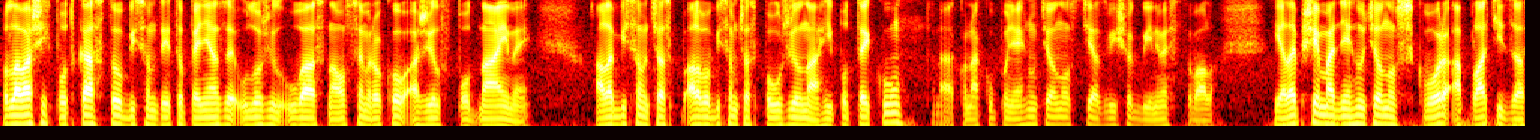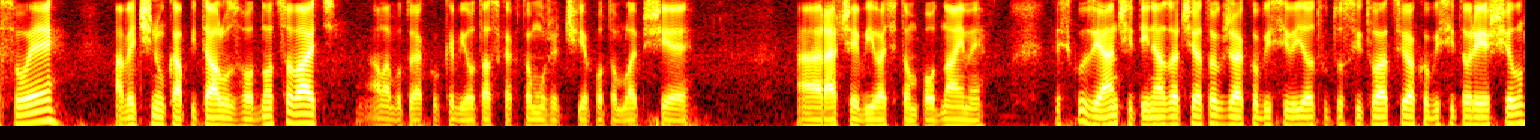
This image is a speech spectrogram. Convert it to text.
Podľa vašich podcastov by som tieto peniaze uložil u vás na 8 rokov a žil v podnájme. Ale by som čas, alebo by som čas použil na hypotéku, ako na kúpu nehnuteľnosti a zvyšok by investoval. Je lepšie mať nehnuteľnosť skôr a platiť za svoje a väčšinu kapitálu zhodnocovať, alebo to je ako keby otázka k tomu, že či je potom lepšie a radšej bývať v tom podnajme. Tak skús Janči, ty na začiatok, že ako by si videl túto situáciu, ako by si to riešil?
